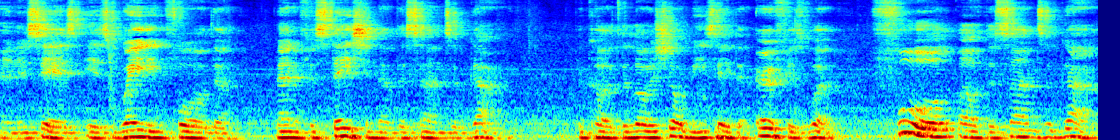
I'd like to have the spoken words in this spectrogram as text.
and it says it's waiting for the manifestation of the sons of God. Because the Lord showed me, He said the earth is what? Full of the sons of God.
